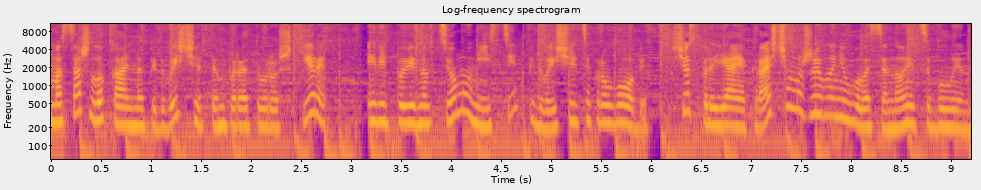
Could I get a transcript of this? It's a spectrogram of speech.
масаж локально підвищує температуру шкіри і, відповідно, в цьому місці підвищується кровообіг, що сприяє кращому живленню волосяної цибулини.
